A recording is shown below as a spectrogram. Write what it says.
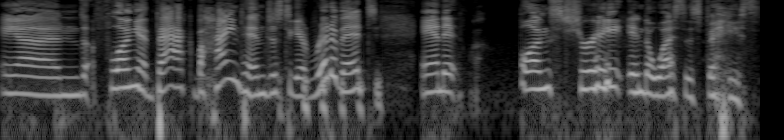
and flung it back behind him just to get rid of it, and it flung straight into Wes's face.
